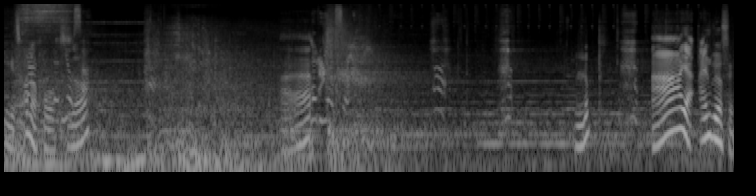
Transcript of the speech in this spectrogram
Hier geht's auch noch hoch. So. Ah, lupp. Ah, ja, ein Würfel.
